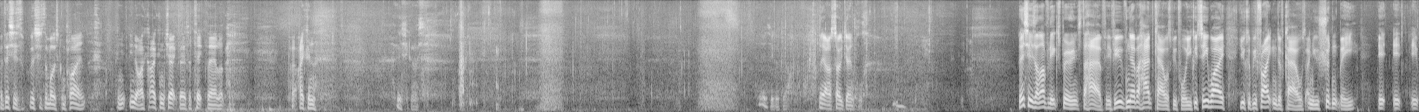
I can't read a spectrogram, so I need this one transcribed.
but this is this is the most compliant. And, you know, I, I can check. There's a tick there. Look, but I can. Here she goes. Here's a good girl. They are so gentle. This is a lovely experience to have. If you've never had cows before, you could see why you could be frightened of cows, and you shouldn't be. It, it, it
